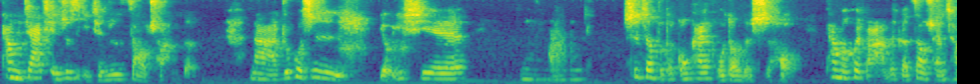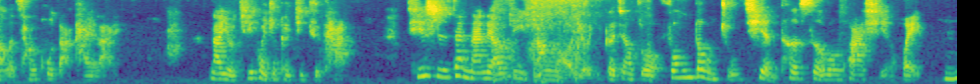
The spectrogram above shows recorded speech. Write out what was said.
他们家其实就是以前就是造船的。那如果是有一些嗯市政府的公开活动的时候，他们会把那个造船厂的仓库打开来，那有机会就可以进去看。其实，在南寮地方哦，有一个叫做风洞竹堑特色文化协会，嗯，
